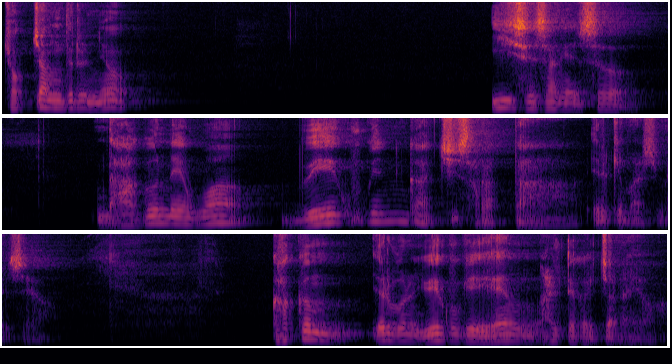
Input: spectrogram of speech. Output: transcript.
족장들은요 이 세상에서 나그네와 외국인 같이 살았다 이렇게 말씀했어요. 가끔 여러분은 외국에 여행할 때가 있잖아요.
